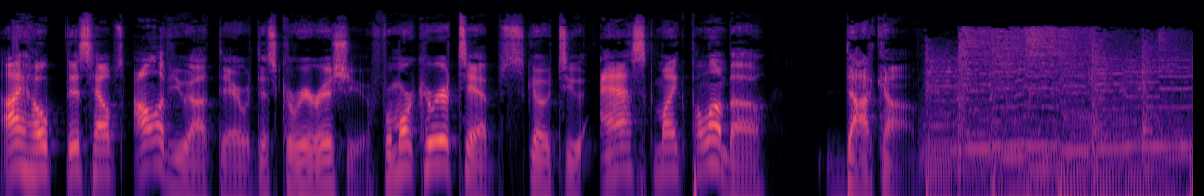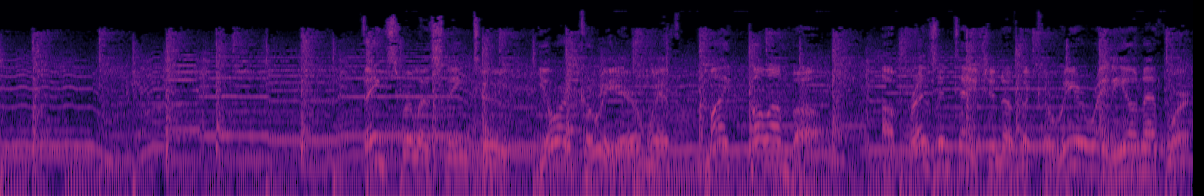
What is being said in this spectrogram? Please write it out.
I hope this helps all of you out there with this career issue. For more career tips, go to askmikepalumbo.com. Thanks for listening to Your Career with Mike Palumbo, a presentation of the Career Radio Network.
